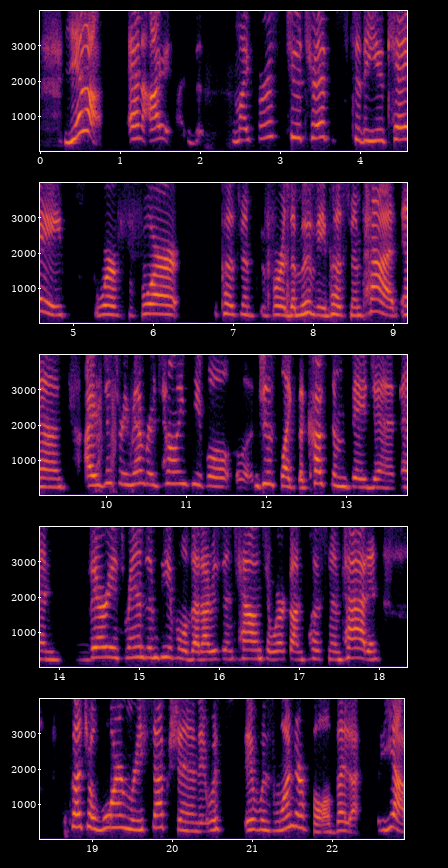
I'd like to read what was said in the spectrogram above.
Yeah, and I, my first two trips to the UK were for Postman for the movie Postman Pat, and I just remember telling people, just like the customs agent and various random people that I was in town to work on Postman Pat and such a warm reception. It was it was wonderful. But uh, yeah,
